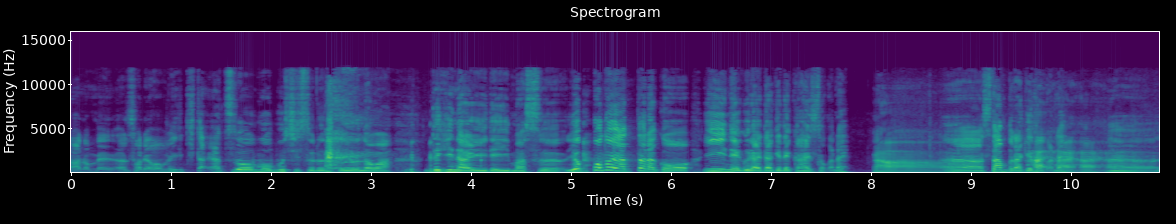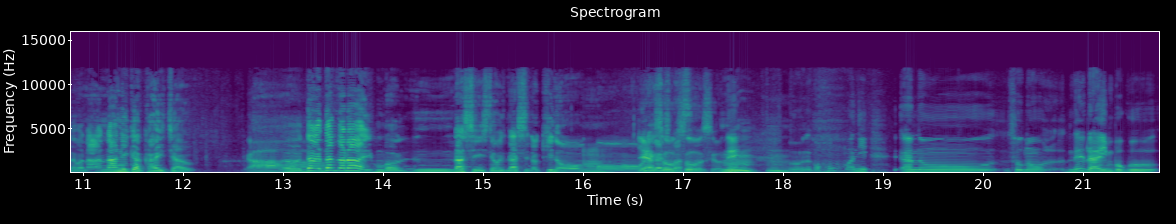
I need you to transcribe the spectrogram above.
あのめそれを来たやつをもう無視するっていうのはできない。でいますよっぽどやったらこう「いいね」ぐらいだけで返すとかねあうんスタンプだけとかね、はいはいはいうんでもな何か書いちゃう、ーあー。うんだだからもううんなしにしてほしい。なしの機能もおいやそう願いします、そうですよね、うんうん。うん。だからほんまにあのーそのね LINE 僕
